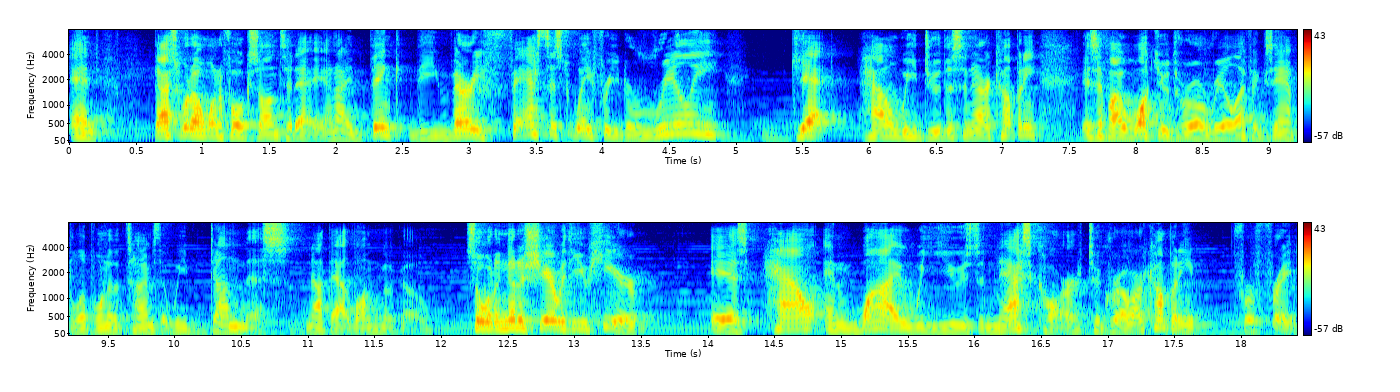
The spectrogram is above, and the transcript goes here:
And that's what I want to focus on today. And I think the very fastest way for you to really get how we do this in our company is if I walk you through a real life example of one of the times that we've done this not that long ago. So what I'm gonna share with you here is how and why we used NASCAR to grow our company for free.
